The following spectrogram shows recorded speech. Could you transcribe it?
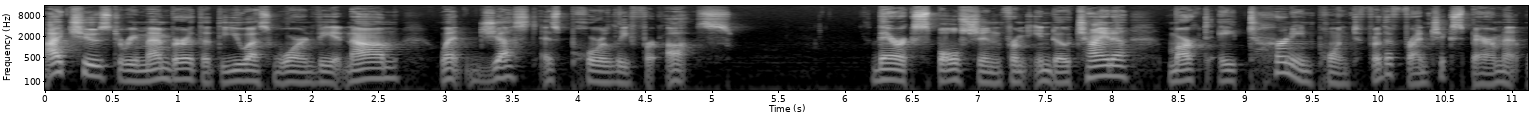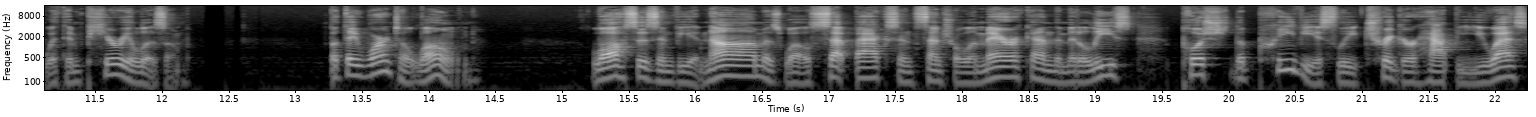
I choose to remember that the US war in Vietnam went just as poorly for us. Their expulsion from Indochina marked a turning point for the French experiment with imperialism. But they weren't alone. Losses in Vietnam, as well as setbacks in Central America and the Middle East, pushed the previously trigger happy US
